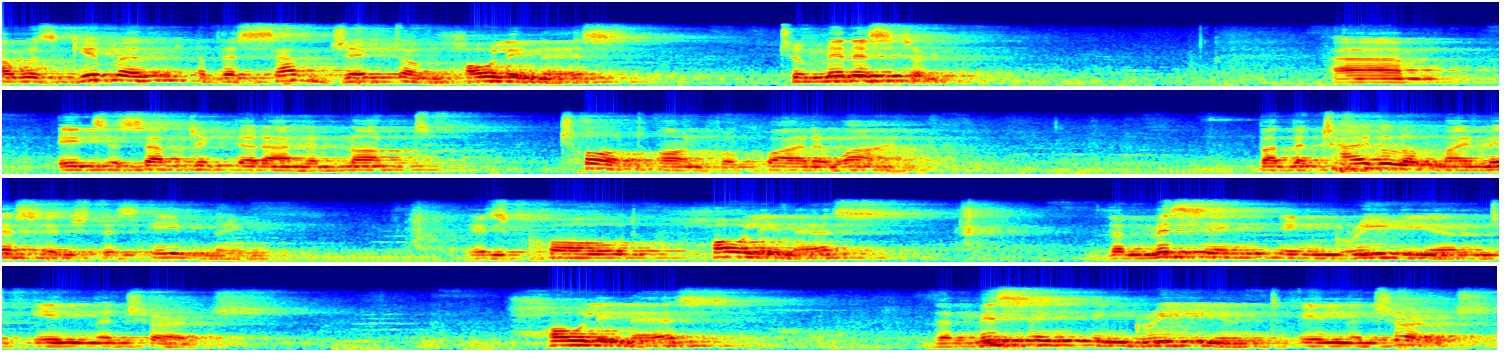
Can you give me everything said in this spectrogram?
I was given the subject of holiness to minister. Um, it's a subject that I have not taught on for quite a while. But the title of my message this evening is called Holiness, the Missing Ingredient in the Church. Holiness, the missing ingredient in the church.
